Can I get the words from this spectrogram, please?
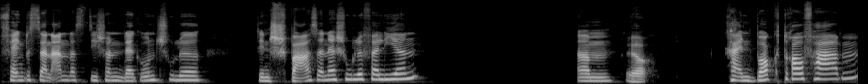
fängt es dann an, dass die schon in der Grundschule den Spaß an der Schule verlieren, ähm, Ja. Keinen Bock drauf haben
